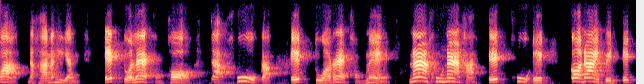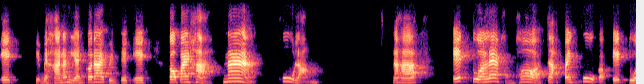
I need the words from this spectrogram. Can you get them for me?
ว่านะคะ นักเรียน x ตัวแรกของพ่อ จะคู่กับ x ตัวแรกของแม่ หน้าคู่หน้าค่ะ x คู่ x ก็ได้เป็น x x เห็นไหมคะนักเรียนก็ได้เป็น x x ต่อไปค่ะ หน้าคู่หลังนะคะ x ตัวแรกของพ่อจะไปคู่กับ x ตัว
